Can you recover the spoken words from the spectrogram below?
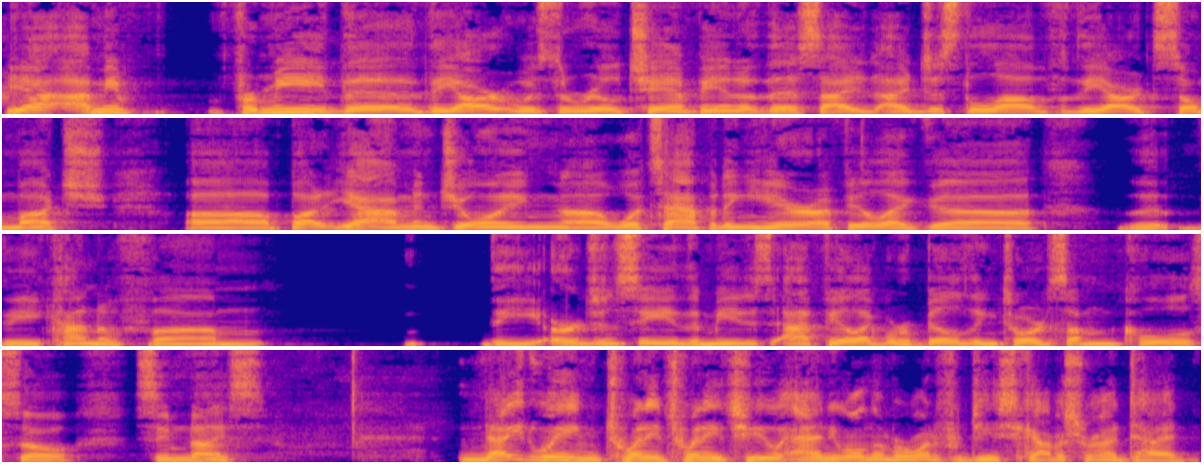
Yeah, I mean, for me, the the art was the real champion of this. I I just love the art so much. Uh, but yeah, I'm enjoying uh, what's happening here. I feel like uh, the the kind of um, the urgency, the media. I feel like we're building towards something cool. So seemed nice. Nightwing 2022 annual number one from DC Comics Around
